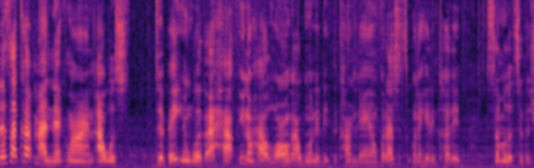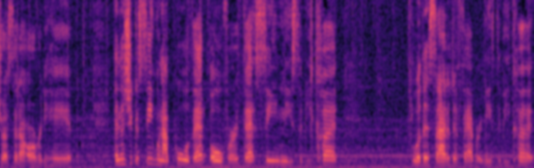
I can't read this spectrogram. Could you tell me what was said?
And as I cut my neckline, I was debating whether how you know how long I wanted it to come down, but I just went ahead and cut it similar to the dress that I already had. And as you can see, when I pull that over, that seam needs to be cut. Well, the side of the fabric needs to be cut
